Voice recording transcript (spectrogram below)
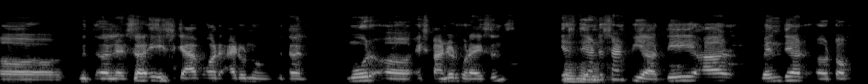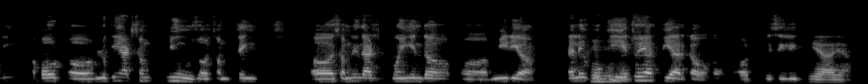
uh, with a lesser age gap, or I don't know, with a more uh, expanded horizons, yes, they Mhm. understand PR. They are when they are uh, talking about uh, looking at some news or something, uh, something that's going in the uh, media. They're like, okay, ये Mhm. तो यार PR का होगा, or basically Yeah. Yeah.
